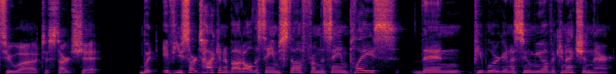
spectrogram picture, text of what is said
to uh, to start shit. But if you start talking about all the same stuff from the same place, then people are going to assume you have a connection there.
